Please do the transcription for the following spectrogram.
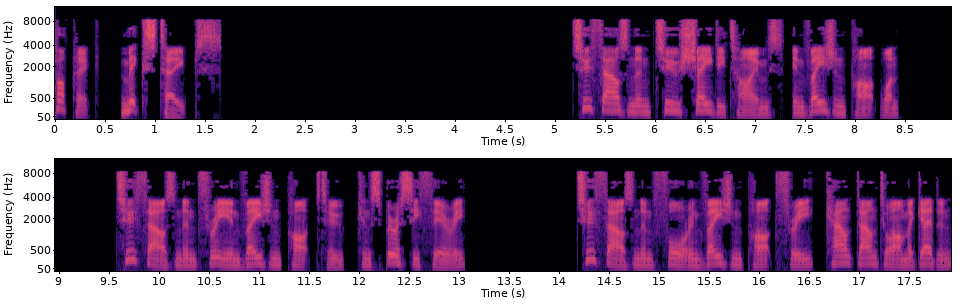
Topic: Mixtapes. 2002 Shady Times, Invasion Part 1 2003 Invasion Part 2, Conspiracy Theory. 2004 Invasion Part 3, Countdown to Armageddon.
